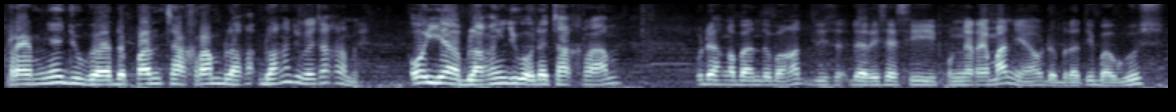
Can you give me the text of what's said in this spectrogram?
remnya juga depan cakram belakang belakang juga cakram ya? Oh iya belakangnya juga udah cakram. Udah ngebantu banget dari sesi pengeremannya udah berarti bagus.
